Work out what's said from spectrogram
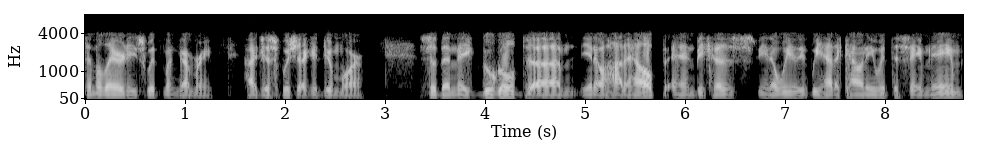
similarities with Montgomery. I just wish I could do more. So then they Googled, um, you know, how to help, and because you know we we had a county with the same name,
